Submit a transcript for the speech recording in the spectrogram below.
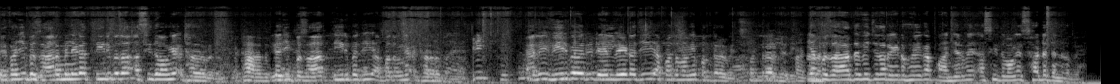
ਇਹ ਭਾਜੀ ਬਾਜ਼ਾਰ ਮਿਲੇਗਾ 30 ਰੁਪਏ ਦਾ ਅਸੀਂ ਦਵਾਂਗੇ 18 ਰੁਪਏ ਦਾ। 18 ਠੀਕ ਹੈ ਜੀ ਬਾਜ਼ਾਰ 30 ਰੁਪਏ ਦੀ ਆਪਾਂ ਦਵਾਂਗੇ 18 ਰੁਪਏ ਦਾ। ਜੀ। ਇਹ ਵੀ 20 ਰੁਪਏ ਰਿਟੇਲ ਰੇਟ ਹੈ ਜੀ ਆਪਾਂ ਦਵਾਂਗੇ 15 ਰੁਪਏ 15 ਰੁਪਏ ਦੀ। ਬਾਜ਼ਾਰ ਦੇ ਵਿੱਚ ਦਾ ਰੇਟ ਹੋਏਗਾ 5 ਰੁਪਏ ਅਸੀਂ ਦਵਾਂਗੇ 3.5 ਰੁਪਏ।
